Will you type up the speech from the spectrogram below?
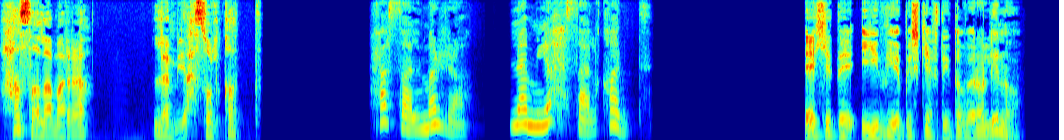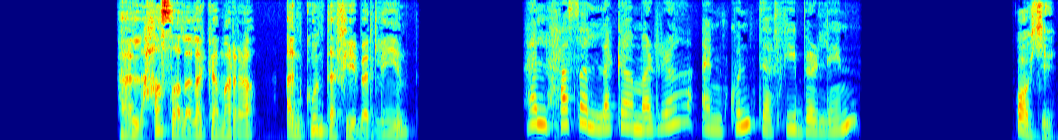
حصل مرة لم يحصل قط حصل مرة لم يحصل قد Έχετε ήδη επισκεφτεί το Βερολίνο? هل حصل لك مرة أن كنت في برلين؟ هل حصل لك مرة أن كنت في برلين؟ Όχι.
